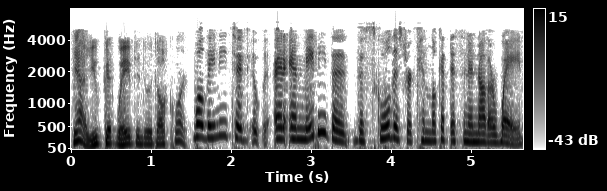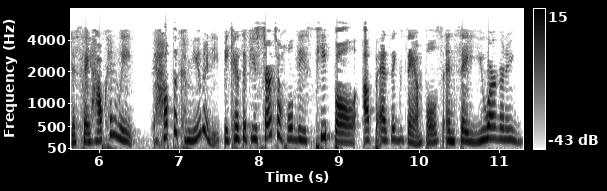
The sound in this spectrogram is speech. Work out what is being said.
yeah, you get waived into adult court. Well, they need to, and, and maybe the the school district can look at this in another way to say how can we help the community? Because if you start to hold these people up as examples and say you are going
